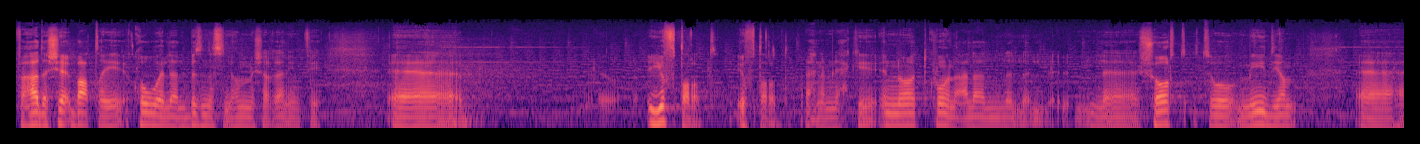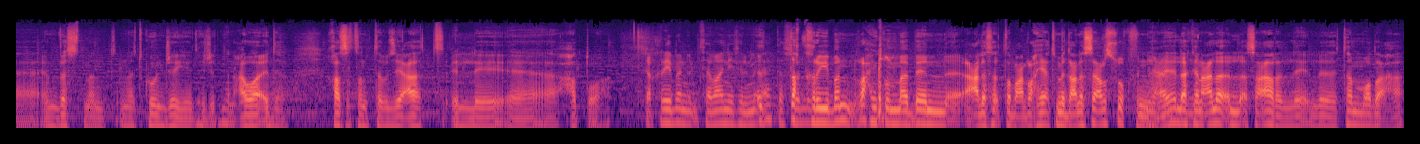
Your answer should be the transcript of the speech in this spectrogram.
فهذا شيء بعطي قوة لل business اللي هم شغالين فيه. آه، يفترض يفترض. إحنا بنحكي إنه تكون على ال short to medium investment إنها تكون جيدة جدا عوائدها خاصة التوزيعات اللي uh, حطوها. تقريبا 8% تصل؟ تقريبا راح يكون ما بين على طبعا راح يعتمد على سعر السوق في النهاية نعم. لكن على الأسعار اللي, اللي تم وضعها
